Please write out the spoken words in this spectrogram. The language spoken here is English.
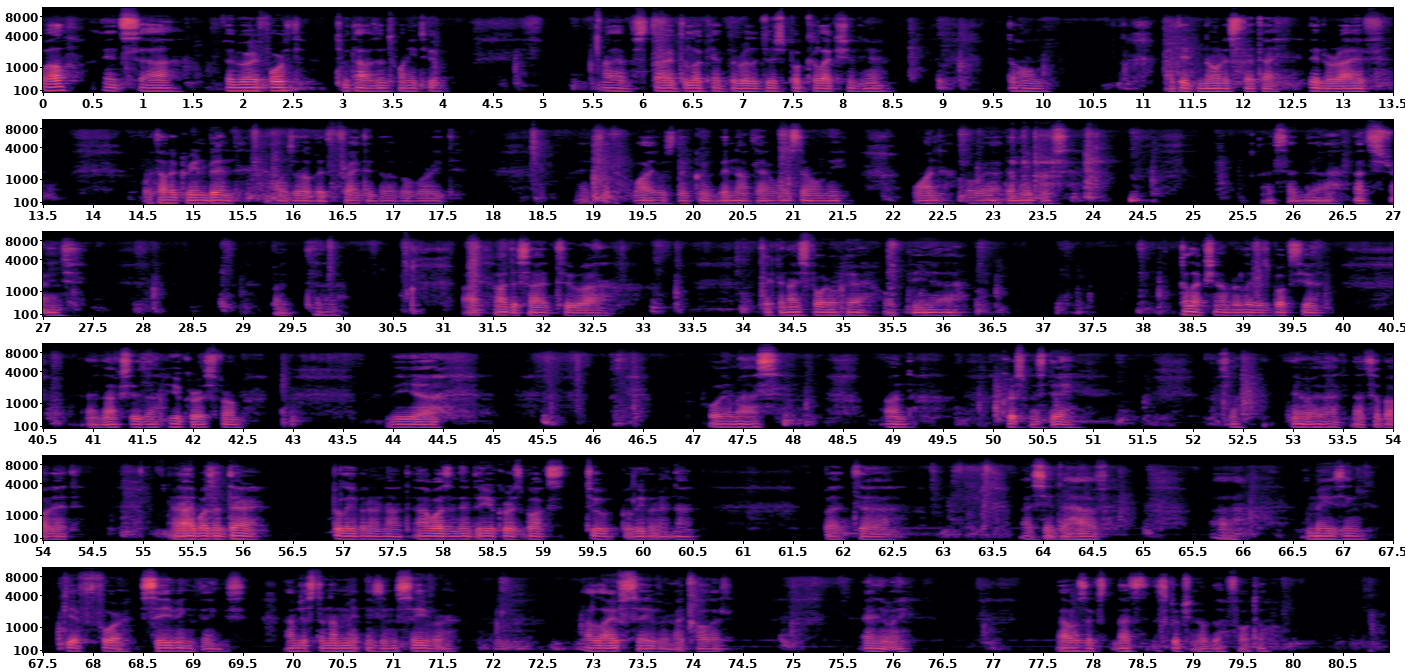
Well, it's uh, February 4th, 2022. I've started to look at the religious book collection here at the home. I did notice that I did arrive without a green bin. I was a little bit frightened, a little bit worried. I said, why was the green bin not there? Was there only one over at the neighbor's? I said, uh, that's strange. I I decided to uh, take a nice photo here with the uh, collection of religious books here, and actually the Eucharist from the uh, Holy Mass on Christmas Day. So anyway, that, that's about it. And I wasn't there, believe it or not. I wasn't in the Eucharist box too, believe it or not but uh, I seem to have an amazing gift for saving things. I'm just an amazing saver, a lifesaver, I call it. Anyway, that was that's the description of the photo.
